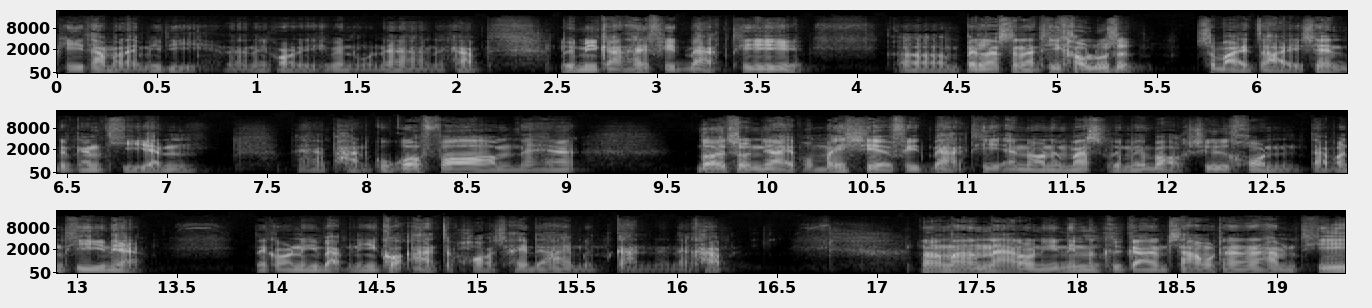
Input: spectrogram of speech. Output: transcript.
พี่ทำอะไรไม่ดีนะในกรณีที่เป็นหัวหน้านะครับ หรือมีการให้ feedback ที่เอ่อเป็นลักษณะที่เขารู้สึกสบายใจ เช่น เป็นการเขียนนะฮะผ่าน Google Form นะฮะโดยส่วนใหญ่ผมไม่เชียร์ feedback ที่ anonymous หรือไม่บอกชื่อคน แต่บางทีเนี่ย ในกรณีแบบนี้ก็อาจจะพอใช้ได้เหมือนกันนะครับลักษณะหน้าเหล่านี้นี่มันคือการสร้างวัฒนธรรมที่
